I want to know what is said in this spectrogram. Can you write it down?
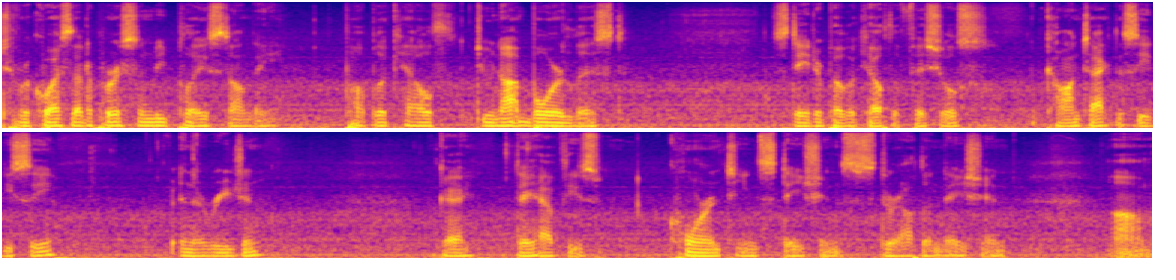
To request that a person be placed on the public health do not board list, state or public health officials contact the CDC in their region. Okay, they have these quarantine stations throughout the nation. Um,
